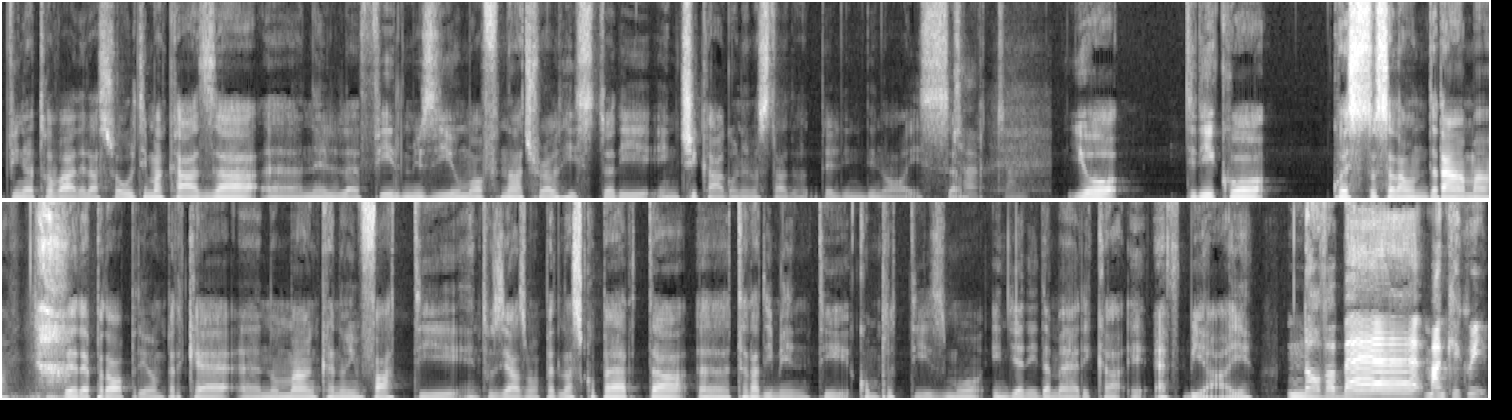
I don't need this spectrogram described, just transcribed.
fino a trovare la sua ultima casa eh, nel Field Museum of Natural History in Chicago, nello stato dell'Illinois. Certo. Io ti dico, questo sarà un dramma vero e proprio perché eh, non mancano infatti entusiasmo per la scoperta, eh, tradimenti, complottismo, indiani d'America e FBI. No, vabbè, ma anche qui,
